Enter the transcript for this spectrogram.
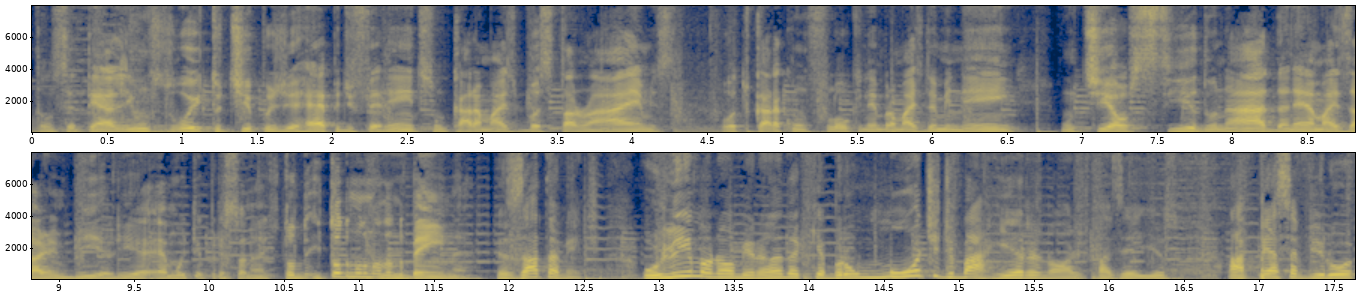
Então você tem ali uns oito tipos de rap diferentes. Um cara mais Busta Rhymes, outro cara com um flow que lembra mais do Eminem, um TLC do nada, né? Mais R&B ali. É, é muito impressionante. Todo- e todo mundo mandando bem, né? Exatamente. O Lin-Manuel Miranda quebrou um monte de barreiras na hora de fazer isso. A peça virou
